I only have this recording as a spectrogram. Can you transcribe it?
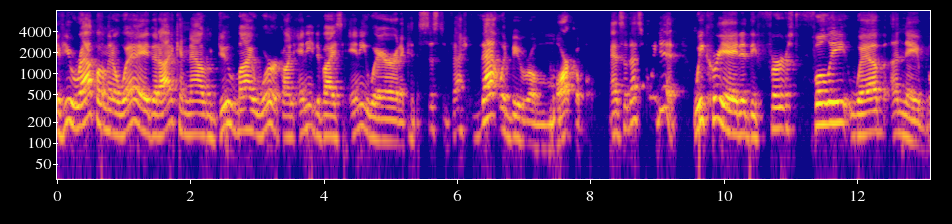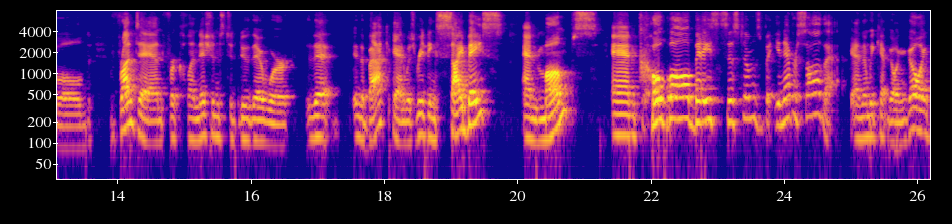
if you wrap them in a way that I can now do my work on any device anywhere in a consistent fashion, that would be remarkable. And so that's what we did. We created the first fully web enabled front end for clinicians to do their work that in the back end was reading Sybase and mumps and COBOL based systems, but you never saw that. And then we kept going and going.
